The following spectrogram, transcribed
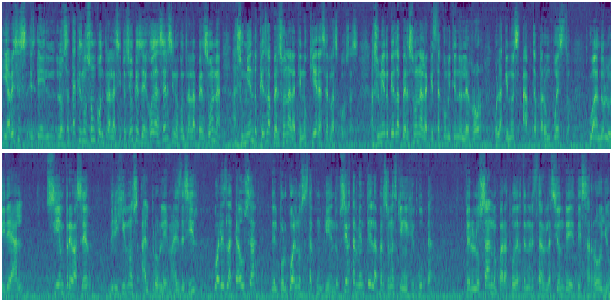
Y a veces eh, los ataques no son contra la situación que se dejó de hacer, sino contra la persona, asumiendo que es la persona la que no quiere hacer las cosas, asumiendo que es la persona la que está cometiendo el error o la que no es apta para un puesto, cuando lo ideal siempre va a ser dirigirnos al problema, es decir, cuál es la causa del por cual no se está cumpliendo. Ciertamente la persona es quien ejecuta, pero lo sano para poder tener esta relación de desarrollo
